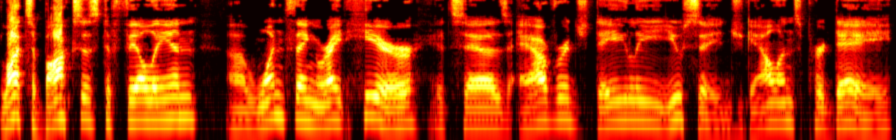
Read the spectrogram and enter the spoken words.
Lots of boxes to fill in. Uh, one thing right here, it says average daily usage, gallons per day,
